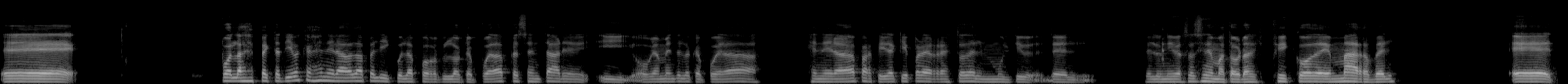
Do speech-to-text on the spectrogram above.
eh, por las expectativas que ha generado la película, por lo que pueda presentar eh, y obviamente lo que pueda generar a partir de aquí para el resto del, multi- del, universo cinematográfico de Marvel, eh,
